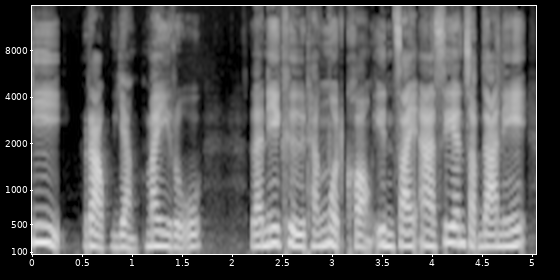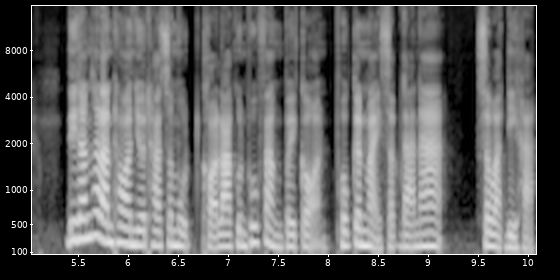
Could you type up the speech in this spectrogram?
ที่เรายังไม่รู้ และนี่คือทั้งหมดของ i n s i ซต์อาเซียนสัปดาห์นี้ ดิฉันชลันทรโยธาสมุทรขอลาคุณผู้ฟังไปก่อน พบกันใหม่สัปดาห์หน้า สวัสดีค่ะ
